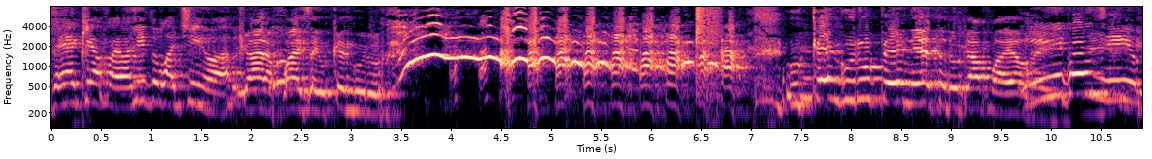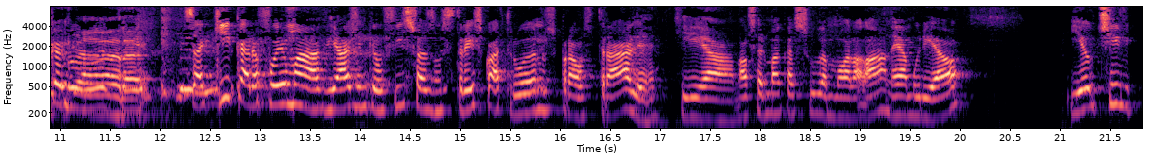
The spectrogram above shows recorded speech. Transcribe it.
Vem aqui, Rafael, ali do ladinho, ó. Cara, faz aí o canguru. o canguru perneta do Rafael. Igualzinho o canguru. Cara. Essa aqui, cara, foi uma viagem que eu fiz faz uns 3, 4 anos para a Austrália, que a nossa irmã caçula mora lá, né, a Muriel. E eu tive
